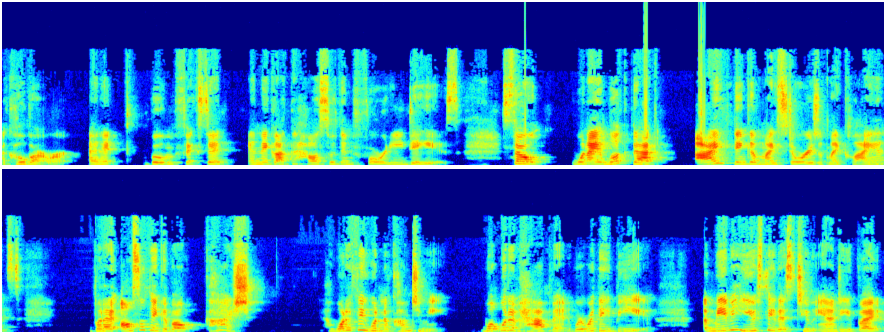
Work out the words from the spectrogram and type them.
a co-borrower and it boom fixed it and they got the house within 40 days. So when i look back i think of my stories with my clients but i also think about gosh what if they wouldn't have come to me? What would have happened? Where would they be? Uh, maybe you see this too andy but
